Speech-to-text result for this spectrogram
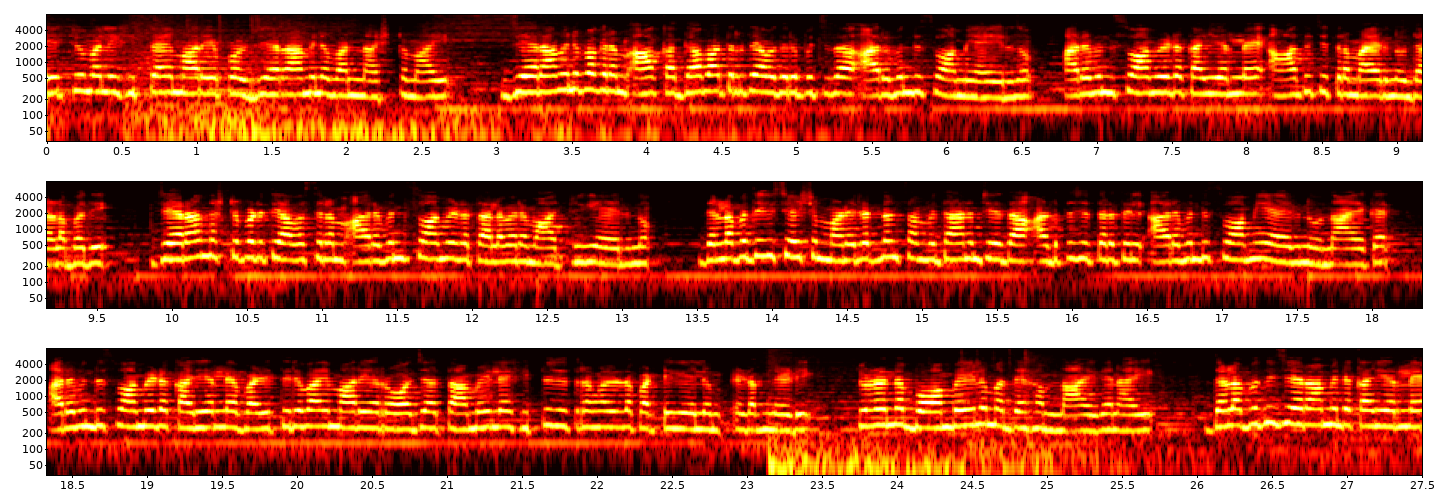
ഏറ്റവും വലിയ ഹിറ്റായി മാറിയപ്പോൾ ജയറാമിന് വൻ നഷ്ടമായി. ജയറാമിന് പകരം ആ കഥാപാത്രത്തെ അവതരിപ്പിച്ചത് അരവിന്ദ് സ്വാമിയായിരുന്നു. അരവിന്ദ് സ്വാമിയുടെ കരിയറിലെ ആദ്യ ചിത്രമായിരുന്നു ദളപതി. ജയറാം നഷ്ടപ്പെടുത്തിയ അവസരം അരവിന്ദ് സ്വാമിയുടെ തലവരെ മാറ്റുകയായിരുന്നു. ദളപതിക്ക് ശേഷം മണിരത്നം സംവിധാനം ചെയ്ത അടുത്ത ചിത്രത്തിൽ അരവിന്ദ് സ്വാമിയായിരുന്നു നായകൻ. അരവിന്ദ് സ്വാമിയുടെ കരിയറിലെ വഴിത്തിരിവായി മാറിയ റോജ തമിഴിലെ ഹിറ്റ് ചിത്രങ്ങളുടെ പട്ടികയിലും ഇടം നേടി. തുടർന്ന് ബോംബെയിലും അദ്ദേഹം നായകനായി. ദളപതി ജയറാമിന്റെ കരിയറിലെ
